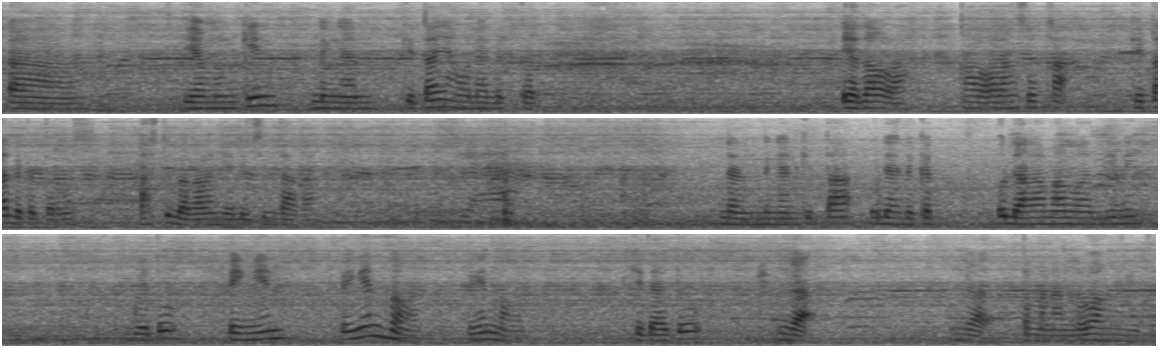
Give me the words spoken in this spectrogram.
Eh, ya mungkin dengan kita yang udah deket. Ya tau lah kalau orang suka kita deket terus pasti bakalan jadi cinta kan? Ya. dan dengan kita udah deket udah lama banget gini gue tuh pengen pengen banget pengen banget. Kita itu nggak nggak temenan doang gitu.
